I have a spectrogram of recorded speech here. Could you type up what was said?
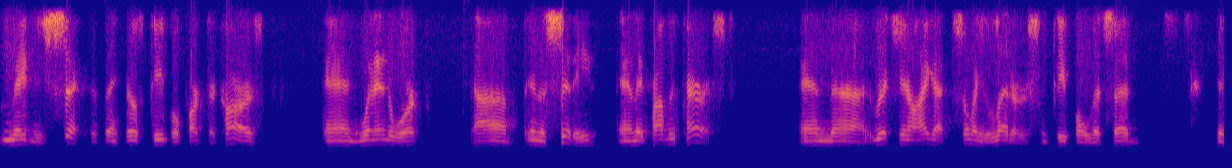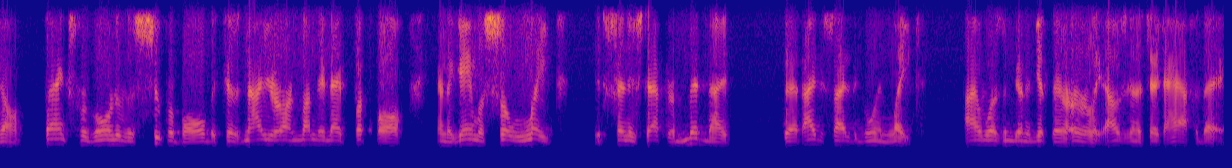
made me sick to think those people parked their cars and went into work uh, in the city, and they probably perished. And uh, Rich, you know, I got so many letters from people that said, you know, thanks for going to the Super Bowl because now you're on Monday Night Football, and the game was so late, it finished after midnight, that I decided to go in late. I wasn't going to get there early. I was going to take a half a day.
